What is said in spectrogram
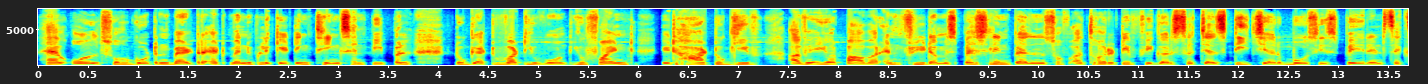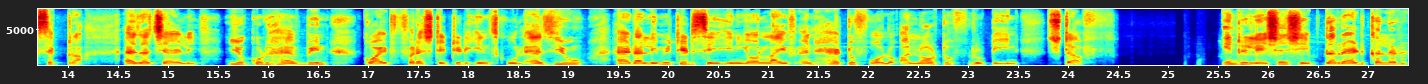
have also gotten better at manipulating things and people to get what you want. You find it hard to give away your power and freedom, especially in presence of authoritative figures such as teacher, bosses, parents, etc. As a child, you could have been quite frustrated in school as you had a limited say in your life and had to follow a lot of routine stuff. In relationship, the red color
